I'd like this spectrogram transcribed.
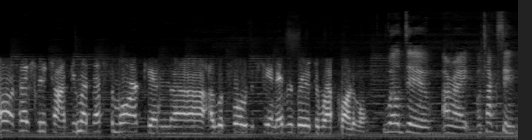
Oh, thanks for your time. Do my best to Mark, and uh, I look forward to seeing everybody at the Rock Carnival. Will do. All right. We'll talk soon.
